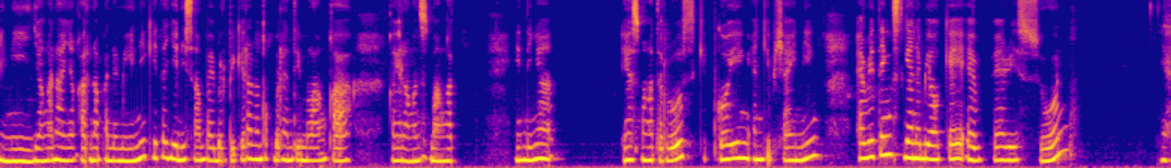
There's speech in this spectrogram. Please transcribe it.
ini. Jangan hanya karena pandemi ini kita jadi sampai berpikiran untuk berhenti melangkah, kehilangan semangat. Intinya, ya semangat terus. Keep going and keep shining. Everything's gonna be okay very soon. Ya yeah,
